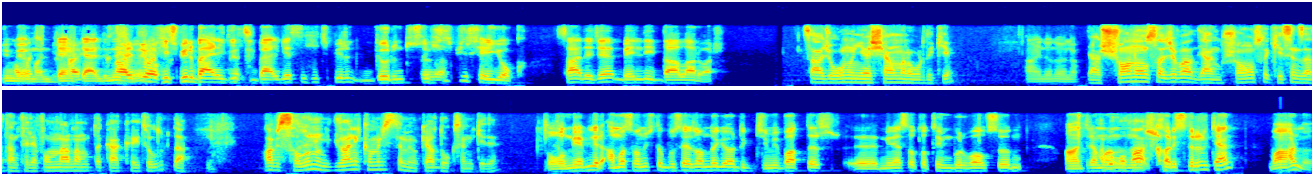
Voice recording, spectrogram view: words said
Bilmiyorum hani denk geldiniz mi? Yok. Hiçbir belge, evet. belgesi, hiçbir görüntüsü, evet. hiçbir şey yok. Sadece belli iddialar var. Sadece onun yaşayanlar oradaki. Aynen öyle. Ya şu an olsa acaba yani şu an olsa kesin zaten telefonlardan mutlaka kayıt olur da. Abi salonun güvenlik kamerası da mı yok ya 92'de? Olmayabilir ama sonuçta bu sezonda gördük Jimmy Butler e, Minnesota Timberwolves'un antrenmanını karıştırırken var mı?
